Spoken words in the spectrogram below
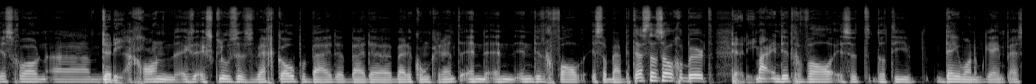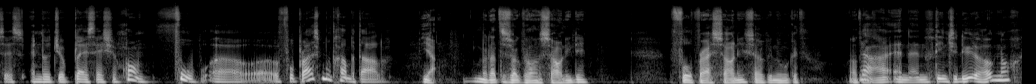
is gewoon, ehm, Dirty. ja, gewoon ex- exclusives wegkopen bij de, bij de, bij de concurrent. En, en in dit geval is dat bij Bethesda zo gebeurd. Dirty. Maar in dit geval is het dat die day one op Game Pass is. En dat je op PlayStation gewoon full, eh, full price moet gaan betalen. Ja, maar dat is ook wel een Sony ding. Full price Sony, zo noem ik het. Altijd. Ja, en, en een tientje duurder ook nog.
